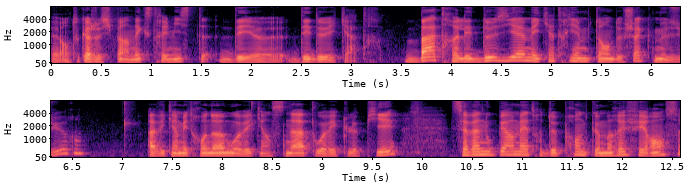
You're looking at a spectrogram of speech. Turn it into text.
Euh, en tout cas, je ne suis pas un extrémiste des, des 2 et 4. Battre les deuxième et quatrième temps de chaque mesure, avec un métronome ou avec un snap ou avec le pied, ça va nous permettre de prendre comme référence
